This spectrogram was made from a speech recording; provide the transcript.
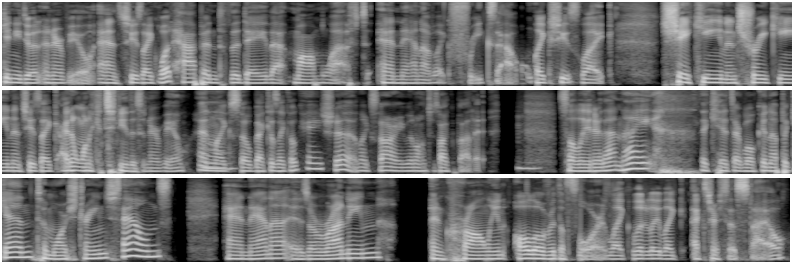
can you do an interview? And she's like, what happened the day that mom left? And Nana like freaks out. Like she's like shaking and shrieking. And she's like, I don't want to continue this interview. And like, Mhm. so Becca's like, okay, shit. Like, sorry, we don't have to talk about it. Mhm. So later that night, the kids are woken up again to more strange sounds. And Nana is running and crawling all over the floor, like literally like exorcist style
